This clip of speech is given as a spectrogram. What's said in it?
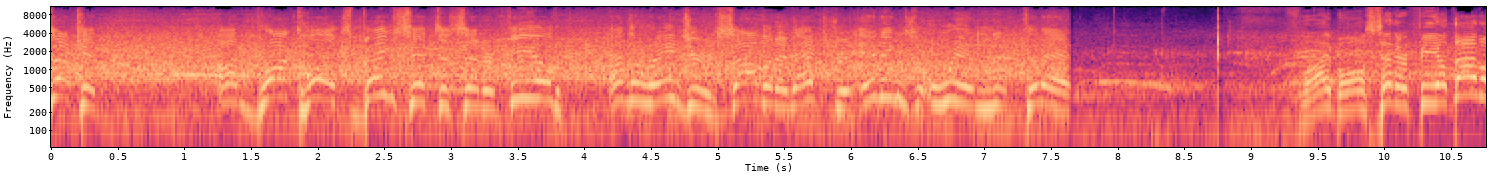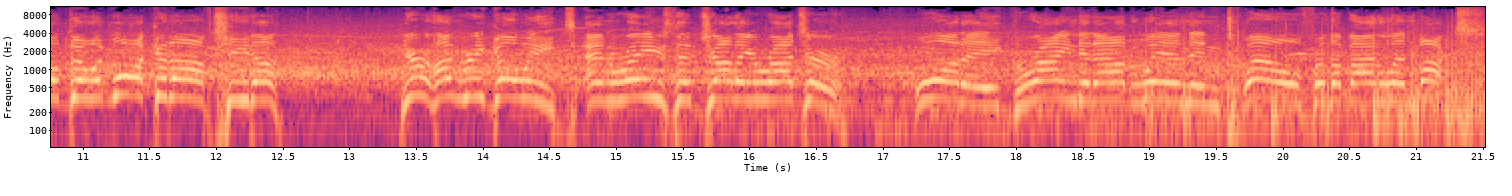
second on Brock Holt's base hit to center field, and the Rangers salving an extra innings win today. Fly ball, center field. That'll do it. Walk it off, Cheetah. You're hungry, go eat and raise the Jolly Roger. What a grinded out win in 12 for the Battlin' Bucs.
